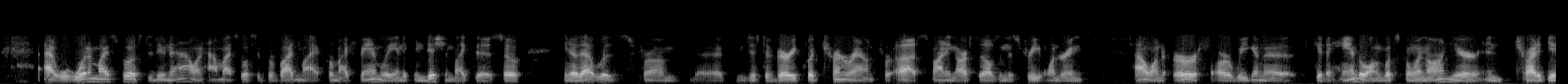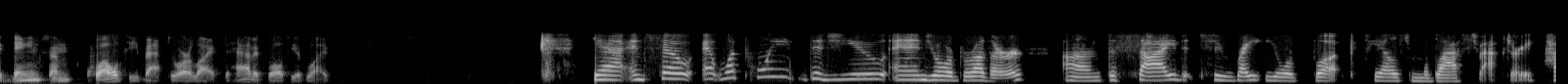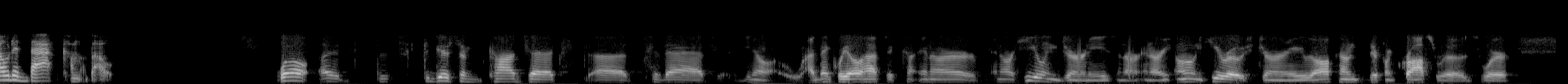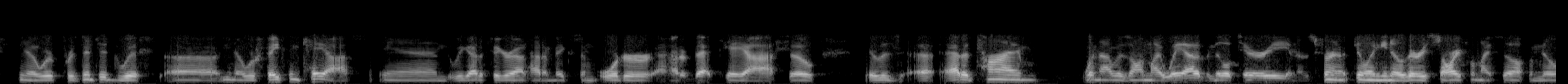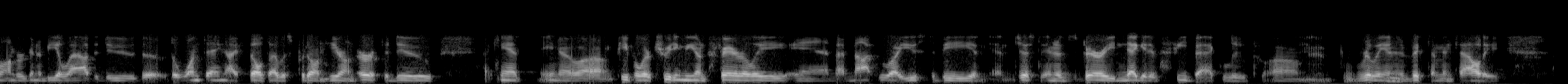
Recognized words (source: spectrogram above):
uh, what am I supposed to do now, and how am I supposed to provide my for my family in a condition like this? So you know, that was from uh, just a very quick turnaround for us, finding ourselves in the street wondering how on earth are we going to get a handle on what's going on here and try to get gain some quality back to our life, to have a quality of life. Yeah, and so at what point did you and your brother um, decide to write your book, Tales from the Blast Factory? How did that come about? Well, uh, to give some context uh, to that, you know, I think we all have to in our in our healing journeys in our in our own hero's journey, we all come to different crossroads where, you know, we're presented with, uh, you know, we're facing chaos, and we got to figure out how to make some order out of that chaos. So, it was uh, at a time when I was on my way out of the military and I was feeling, you know, very sorry for myself. I'm no longer going to be allowed to do the the one thing I felt I was put on here on earth to do. I can't, you know, um, people are treating me unfairly, and I'm not who I used to be, and, and just in a very negative feedback loop, um, really in a victim mentality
